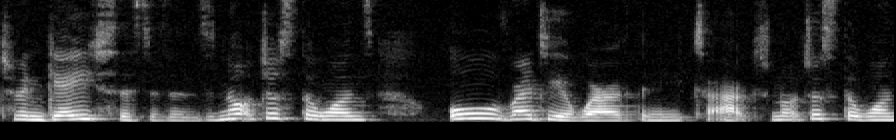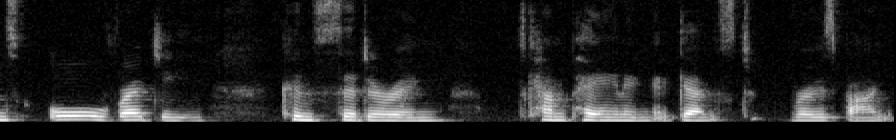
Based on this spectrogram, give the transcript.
to engage citizens, not just the ones already aware of the need to act, not just the ones already considering campaigning against Rosebank.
